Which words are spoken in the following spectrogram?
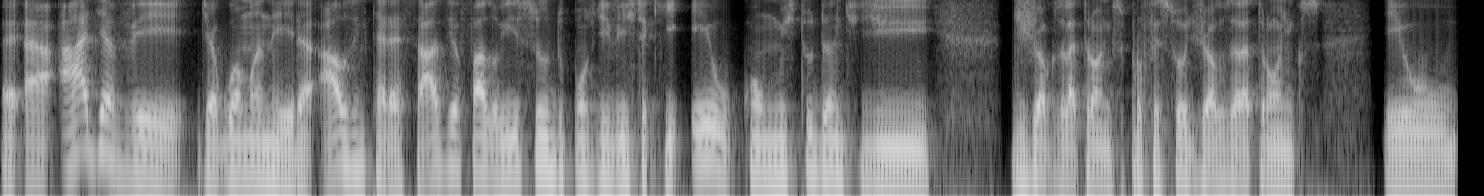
é, há de haver, de alguma maneira, aos interessados, e eu falo isso do ponto de vista que eu, como estudante de, de jogos eletrônicos, professor de jogos eletrônicos, eu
